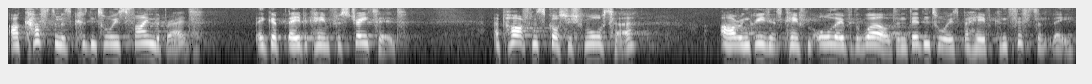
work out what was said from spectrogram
Our customers couldn't always find the bread, they, became frustrated. Apart from Scottish water, our ingredients came from all over the world and didn't always behave consistently.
